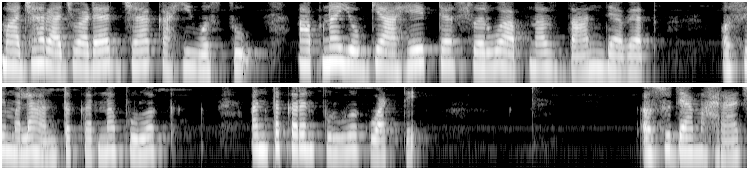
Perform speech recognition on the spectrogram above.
माझ्या राजवाड्यात ज्या काही वस्तू आपणा योग्य आहे त्या सर्व आपणास दान द्याव्यात असे मला अंतकरणापूर्वक अंतकरणपूर्वक वाटते. असू द्या महाराज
